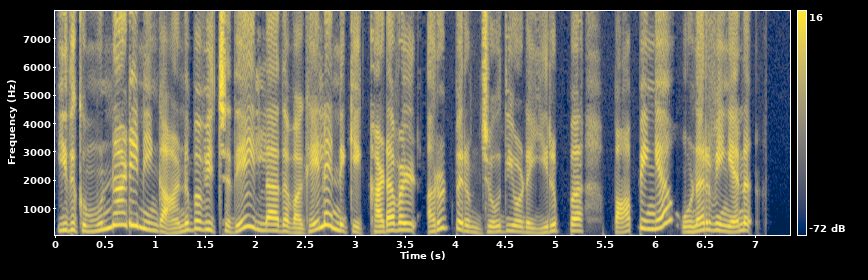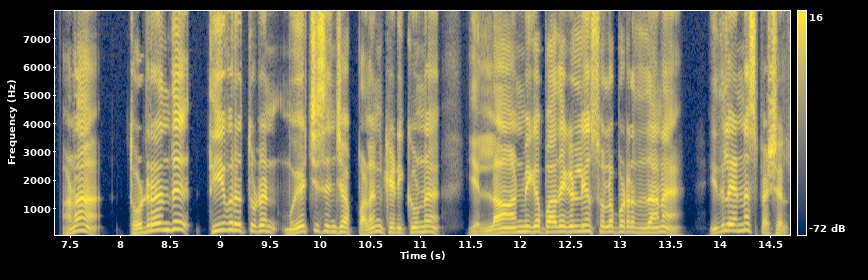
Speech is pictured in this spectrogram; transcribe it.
இதுக்கு முன்னாடி நீங்க அனுபவிச்சதே இல்லாத வகையில இன்னைக்கு கடவுள் அருட்பெரும் ஜோதியோட இருப்ப பாப்பீங்க உணர்வீங்கன்னு. ஆனா தொடர்ந்து தீவிரத்துடன் முயற்சி செஞ்சா பலன் கிடைக்கும்னு எல்லா ஆன்மீக பாதைகள்லயும் சொல்லப்படுறது தானே? இதுல என்ன ஸ்பெஷல்?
